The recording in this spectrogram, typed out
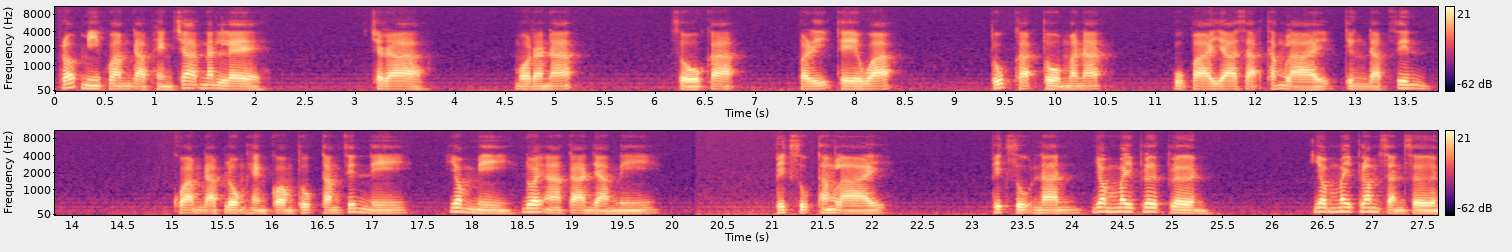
เพราะมีความดับแห่งชาตินั่นแล ชรา มรณะ โสกะ ปริเทวะ ทุกขโทมนัส อุปายาสะทั้งหลายจึงดับสิ้น ความดับลงแห่งกองทุกข์ทั้งสิ้นนี้ ย่อมมีด้วยอาการอย่างนี้ ภิกษุทั้งหลาย ภิกษุนั้นย่อมไม่เพลิดเพลิน ย่อมไม่พร่ำสรรเสริญ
